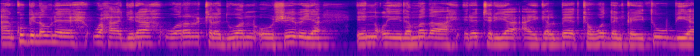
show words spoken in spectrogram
Aan ku bilowne waxaa jira warar kala duwan oo sheegaya in ciidamada eritrea ay galbeedka wadanka ethoobiya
